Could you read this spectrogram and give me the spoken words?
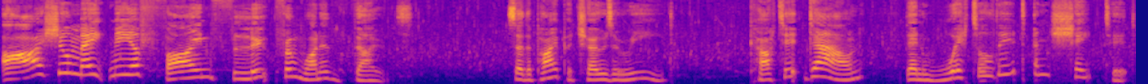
I shall make me a fine flute from one of those. So the piper chose a reed, cut it down, then whittled it and shaped it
